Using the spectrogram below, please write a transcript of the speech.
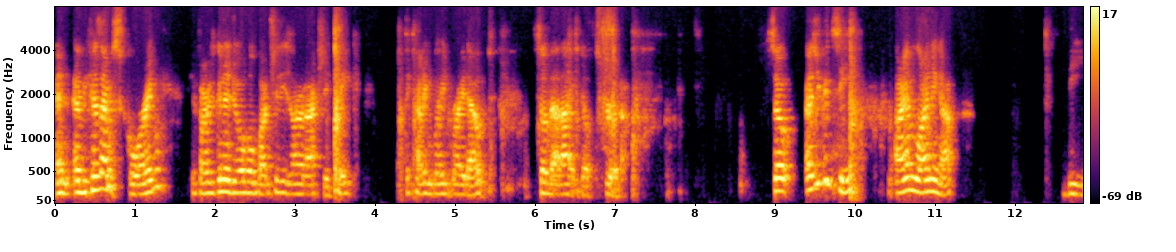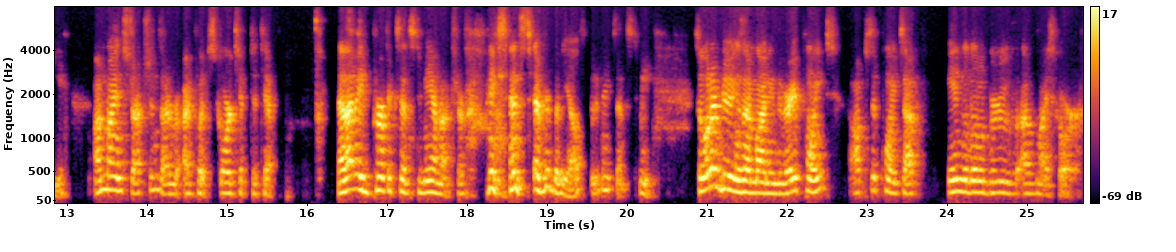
And, and because I'm scoring, if I was going to do a whole bunch of these, I would actually take the cutting blade right out so that I don't screw it up. So as you can see, I am lining up the, on my instructions, I, I put score tip to tip. Now that made perfect sense to me. I'm not sure if it makes sense to everybody else, but it makes sense to me. So what I'm doing is I'm lining the very point, opposite points up in the little groove of my scorer.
